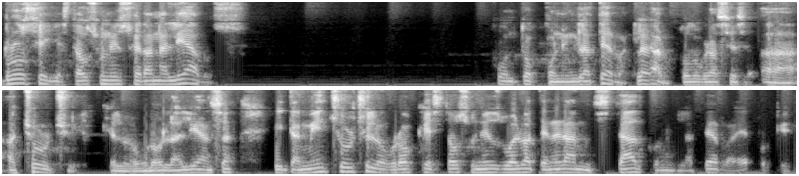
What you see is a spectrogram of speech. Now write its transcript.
Rusia y Estados Unidos eran aliados junto con Inglaterra, claro, todo gracias a, Churchill, que logró la alianza, y también Churchill logró que Estados Unidos vuelva a tener amistad con Inglaterra, ¿eh? porque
